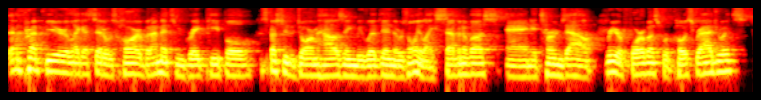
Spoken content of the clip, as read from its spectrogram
That prep year, like I said, it was hard, but I met some great people, especially the dorm housing we lived in. There was only like seven of us, and it turns out three or four of us were postgraduates.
